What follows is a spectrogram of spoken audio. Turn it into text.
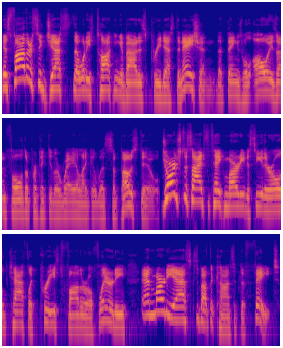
His father suggests that what he's talking about is predestination, that things will always unfold a particular way like it was supposed to. George decides to take Marty to see their old Catholic priest, Father O'Flaherty, and Marty asks about the concept of fate.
